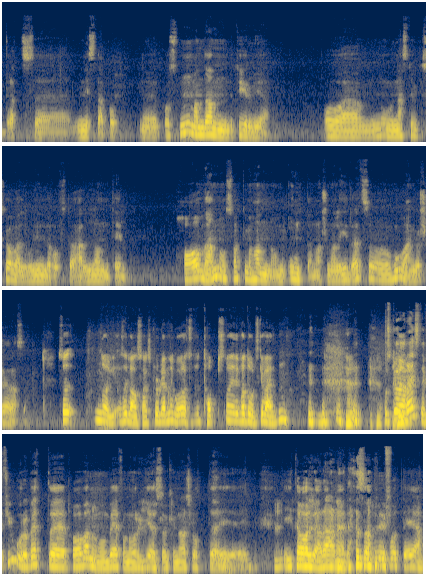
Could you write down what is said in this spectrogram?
idrettsministerposten, men den betyr mye. Og eh, nå neste uke skal vel Olinda Hofstad Helleland til Haven og snakke med han om internasjonal idrett, så hun engasjerer seg. Så Norge, altså landslagsproblemene går altså til topps nå i den katolske verden. Hun skulle ha reist i fjor og bedt eh, paven om å be for Norge, så kunne ha slått det i, i Italia der nede. Så har vi fått det igjen.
